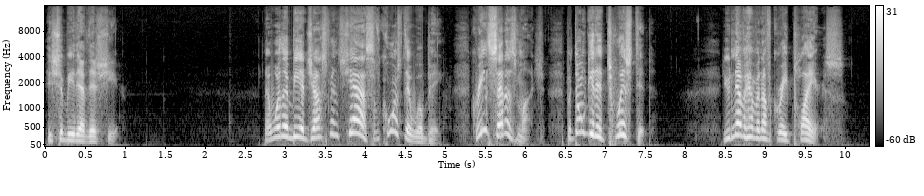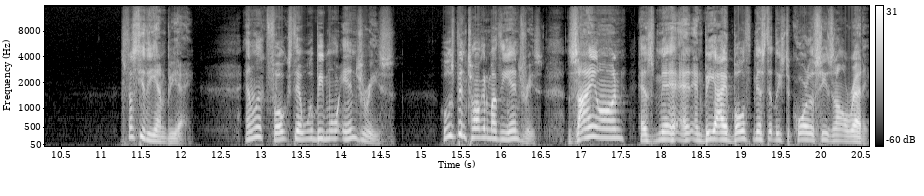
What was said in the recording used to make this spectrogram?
He should be there this year. Now, will there be adjustments? Yes, of course there will be. Green said as much. But don't get it twisted. You never have enough great players, especially the NBA. And look, folks, there will be more injuries. Who's been talking about the injuries? Zion has and Bi both missed at least a quarter of the season already.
